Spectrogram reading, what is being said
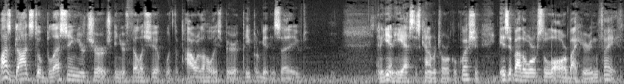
Why is God still blessing your church and your fellowship with the power of the Holy Spirit? People are getting saved. And again, he asked this kind of rhetorical question Is it by the works of the law or by hearing faith?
